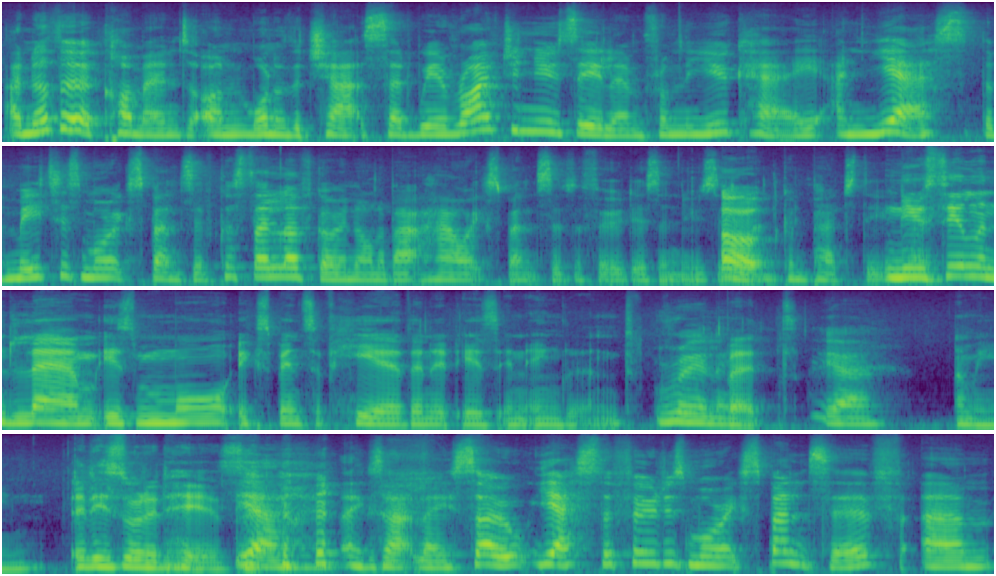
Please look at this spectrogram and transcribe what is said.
another comment on one of the chats said, We arrived in New Zealand from the UK, and yes, the meat is more expensive because they love going on about how expensive the food is in New Zealand oh, compared to the UK. Oh, New Zealand lamb is more expensive here than it is in England. Really? But yeah. I mean, it is what it is. Yeah, exactly. So, yes, the food is more expensive. Um,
